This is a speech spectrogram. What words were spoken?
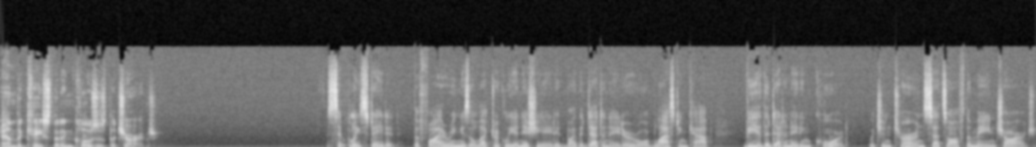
and the case that encloses the charge. Simply stated, the firing is electrically initiated by the detonator or blasting cap via the detonating cord, which in turn sets off the main charge.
